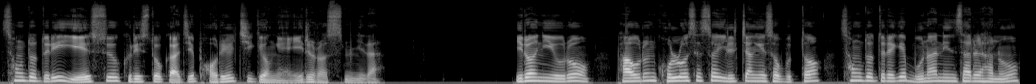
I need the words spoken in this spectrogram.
성도들이 예수 그리스도까지 버릴 지경에 이르렀습니다. 이런 이유로 바울은 골로새서 1장에서부터 성도들에게 문안 인사를 한 후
